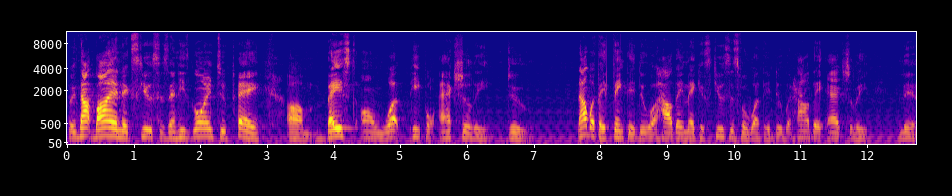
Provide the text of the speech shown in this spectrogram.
So he's not buying excuses, and he's going to pay um, based on what people actually do. Not what they think they do or how they make excuses for what they do, but how they actually live.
